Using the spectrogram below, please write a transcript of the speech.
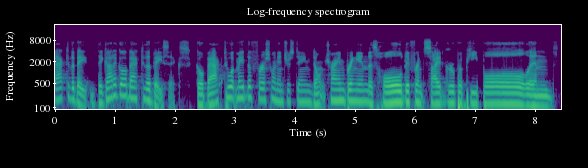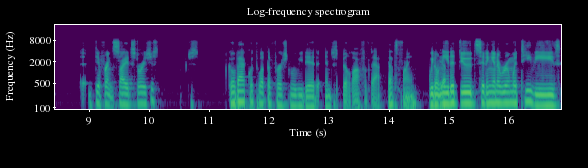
Back to the base. They got to go back to the basics. Go back to what made the first one interesting. Don't try and bring in this whole different side group of people and uh, different side stories. Just, just go back with what the first movie did and just build off of that. That's fine. We don't Yep. need a dude sitting in a room with TVs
